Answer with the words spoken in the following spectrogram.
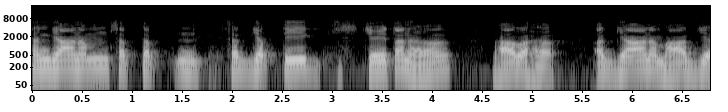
संज्ञानम सप्त सज्ञप्तिचेतन भाव। अज्ञानमाज्ञ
